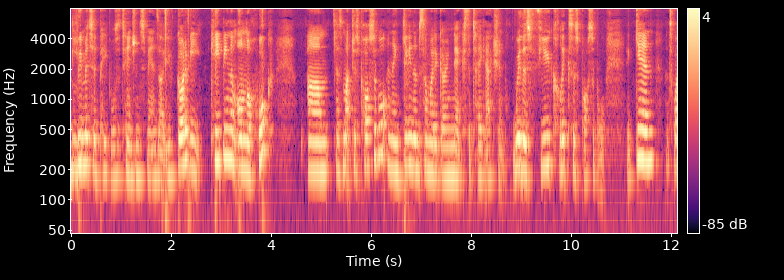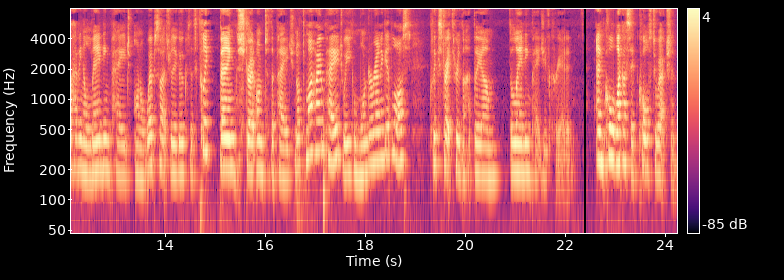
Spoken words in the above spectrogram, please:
limited people's attention spans are. You've got to be keeping them on the hook um, as much as possible and then giving them somewhere to go next to take action with as few clicks as possible. Again, that's why having a landing page on a website is really good because it's click, bang, straight onto the page. Not to my home page where you can wander around and get lost. Click straight through the, the, um, the landing page you've created. And call, like I said, calls to action.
